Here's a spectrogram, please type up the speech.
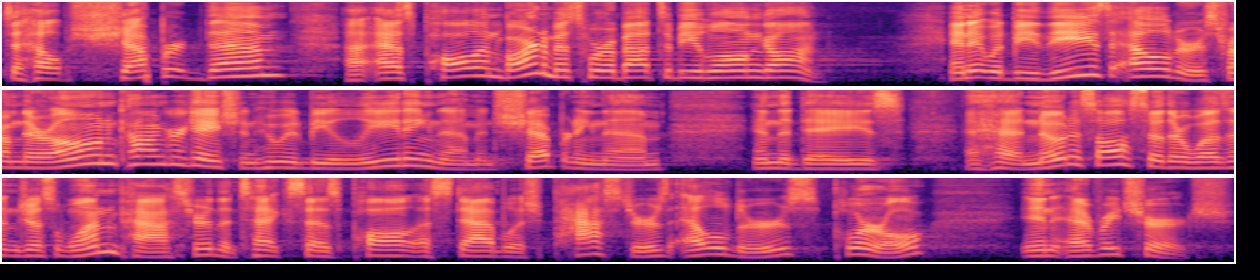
to help shepherd them, uh, as Paul and Barnabas were about to be long gone. And it would be these elders from their own congregation who would be leading them and shepherding them in the days ahead. Notice also there wasn't just one pastor. The text says Paul established pastors, elders, plural, in every church.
